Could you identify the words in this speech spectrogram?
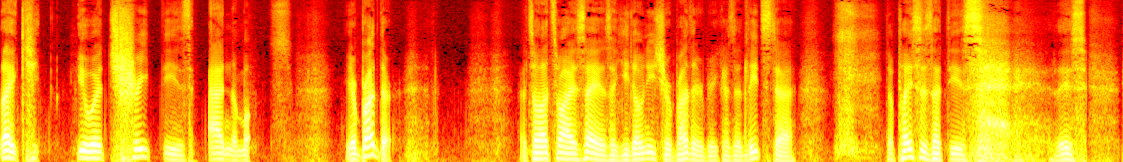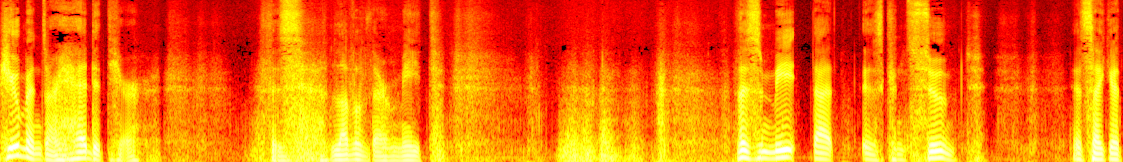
like you would treat these animals, your brother. And so that's why I say is like you don't eat your brother because it leads to the places that these these humans are headed here. This love of their meat. This meat that is consumed. It's like it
